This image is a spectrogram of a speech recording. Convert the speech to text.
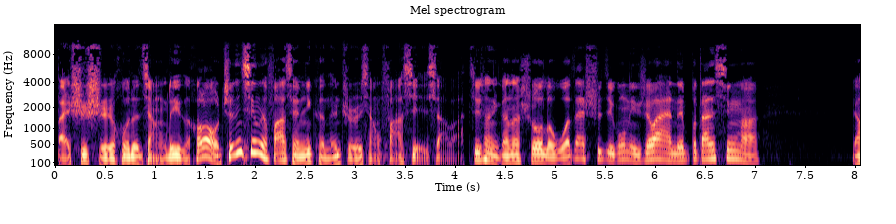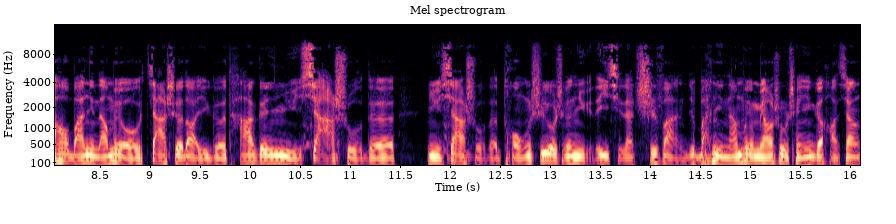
摆事实或者讲例子，后来我真心的发现，你可能只是想发泄一下吧。就像你刚才说了，我在十几公里之外，那不担心吗？然后把你男朋友架设到一个他跟女下属的女下属的同事又是个女的，一起在吃饭，就把你男朋友描述成一个好像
